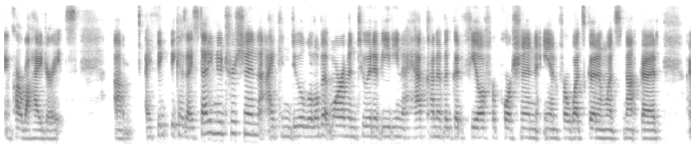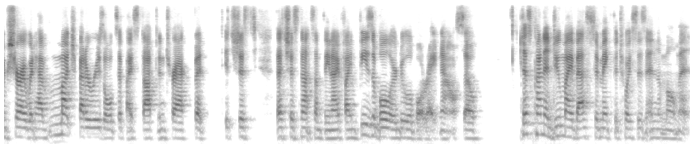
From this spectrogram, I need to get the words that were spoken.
and carbohydrates. Um, I think because I study nutrition, I can do a little bit more of intuitive eating. I have kind of a good feel for portion and for what's good and what's not good. I'm sure I would have much better results if I stopped and tracked, but it's just that's just not something I find feasible or doable right now. So just kind of do my best to make the choices in the moment.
